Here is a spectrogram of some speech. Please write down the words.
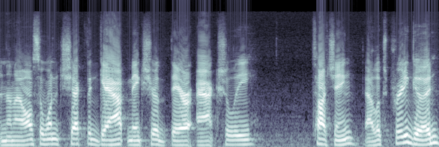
And then I also want to check the gap, make sure that they're actually touching. That looks pretty good.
